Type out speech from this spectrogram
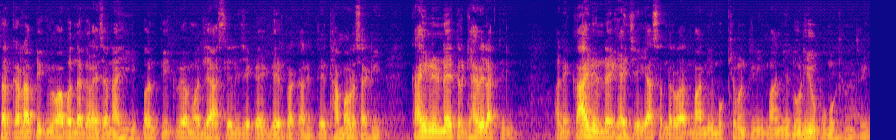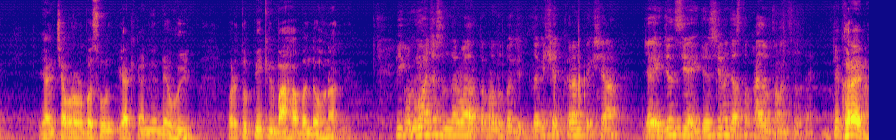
सरकारला पीक विमा बंद करायचा नाही पण पीक विम्यामधले असलेले जे काही गैरप्रकार आहेत ते थांबवण्यासाठी काही निर्णय तर घ्यावे लागतील. आणि काय निर्णय घ्यायचे या संदर्भात माननीय मुख्यमंत्री माननीय दोन्ही उपमुख्यमंत्री यांच्याबरोबर बसून या ठिकाणी निर्णय होईल. परंतु पीक विमा हा बंद होणार नाही. पीक विमाच्या संदर्भात आतापर्यंत बघितलं की शेतकऱ्यांपेक्षा ज्या एजन्सी आहे एजन्सीला जास्त फायदा होताना दिसत आहे. ते खरं आहे ना?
